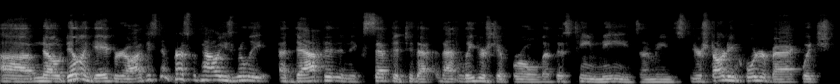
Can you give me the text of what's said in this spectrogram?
Uh, no, Dillon Gabriel, I just impressed with how he's really adapted and accepted to that that leadership role that this team needs. I mean, your starting quarterback, which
